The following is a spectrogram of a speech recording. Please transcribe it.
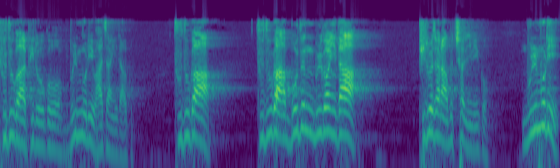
두두가 비로고 물물이 화장이라고. 두두가, 두두가 모든 물건이다 비로자나 부처님이고, 물물이,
